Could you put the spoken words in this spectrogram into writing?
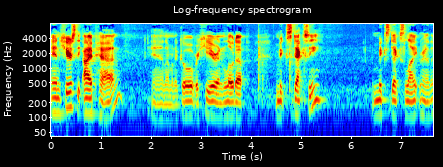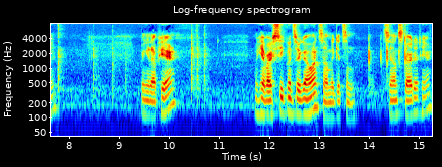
And here's the iPad. And I'm going to go over here and load up Mixdexy. Mixdex Lite, rather. Bring it up here. We have our sequencer going, so I'm going to get some sound started here.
